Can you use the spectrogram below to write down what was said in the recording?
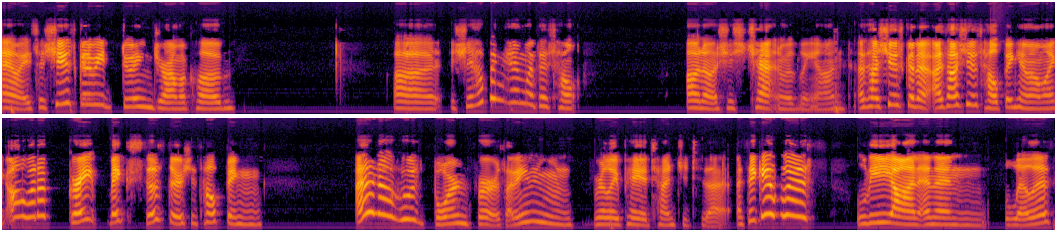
Anyway, so she's gonna be doing drama club. Uh, is she helping him with his home? Oh no, she's chatting with Leon. I thought she was gonna. I thought she was helping him. I'm like, oh, what a great big sister. She's helping. I don't know who was born first. I didn't even really pay attention to that. I think it was Leon and then Lilith.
